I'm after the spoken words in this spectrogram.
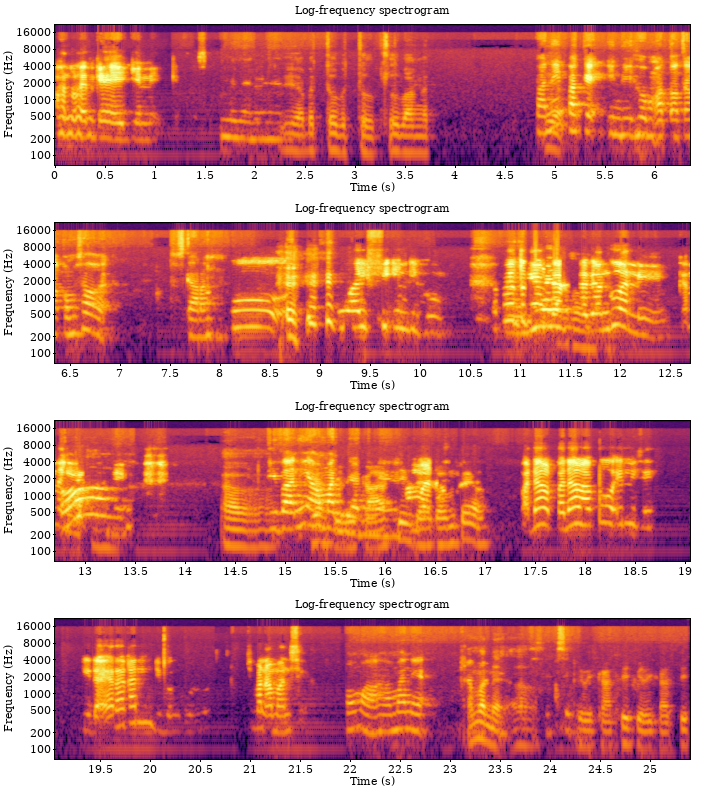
online kayak gini Benar-benar. Iya, betul betul betul banget. Fani Iya. pakai IndiHome atau Telkomsel nggak sekarang? aku wifi IndiHome tapi Oh, untuknya gimana? nggak nggak gangguan nih kan lagi Oh. nih. Oh, Di Fani Ya, aman kasih Aman. Padahal padahal aku ini sih di daerah kan di Bengkulu. Cuman aman sih. Oh malah aman ya. aman ya? Oh. Pilih kasih, pilih kasih.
